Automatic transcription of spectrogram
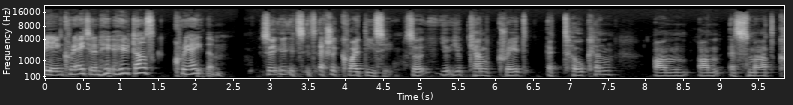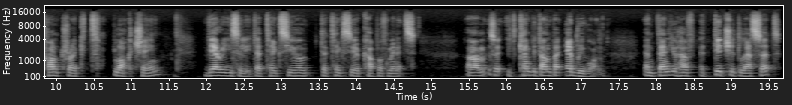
being created, and who who does create them? So it's it's actually quite easy. So you, you can create a token on on a smart contract blockchain very easily. That takes you that takes you a couple of minutes. Um, so it can be done by everyone, and then you have a digital asset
